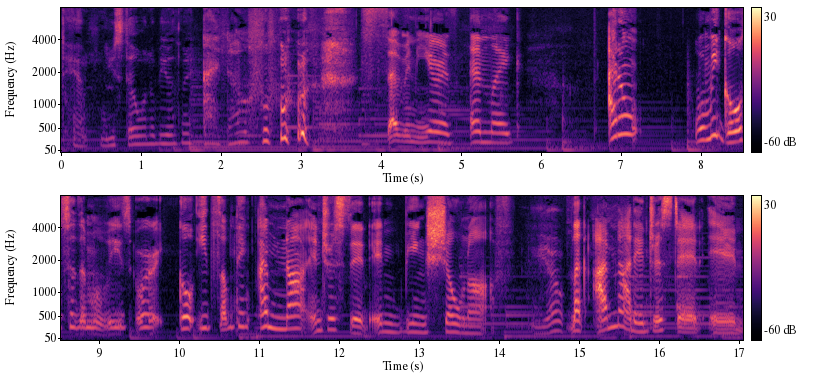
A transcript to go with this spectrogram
damn, you still want to be with me? I know. Seven years. And like, I don't, when we go to the movies or go eat something, I'm not interested in being shown off. Yep. Like, I'm not interested in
